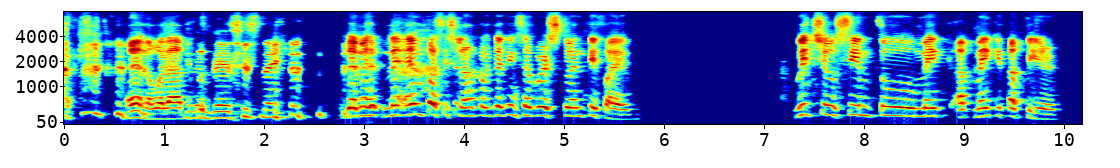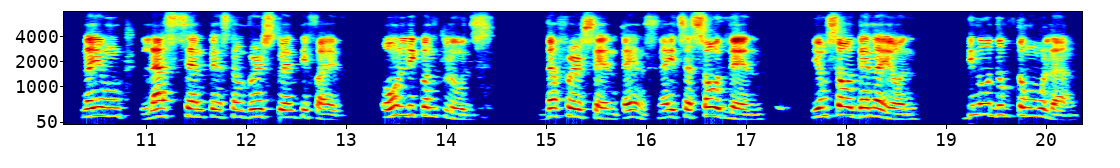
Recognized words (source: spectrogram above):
Ayan, nawala. Ilang beses na yun. Hindi, may, may emphasis lang pagdating sa verse 25, which you seem to make up make it appear na yung last sentence ng verse 25 only concludes the first sentence na it's a so then yung so then na yon dinudugtong mo lang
